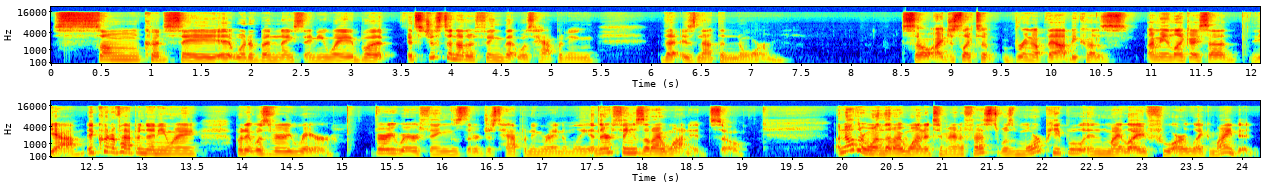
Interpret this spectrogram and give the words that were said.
Some could say it would have been nice anyway, but it's just another thing that was happening that is not the norm. So I just like to bring up that because, I mean, like I said, yeah, it could have happened anyway, but it was very rare. Very rare things that are just happening randomly. And they're things that I wanted. So another one that I wanted to manifest was more people in my life who are like minded.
